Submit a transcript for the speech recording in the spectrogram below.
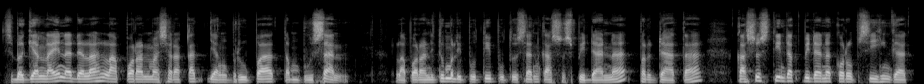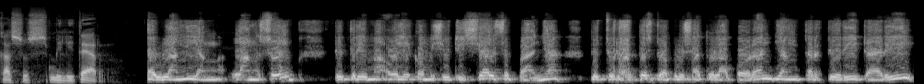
Sebagian lain adalah laporan masyarakat yang berupa tembusan. Laporan itu meliputi putusan kasus pidana, perdata, kasus tindak pidana korupsi hingga kasus militer ulangi yang langsung diterima oleh Komisi Yudisial sebanyak 721 laporan yang terdiri dari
